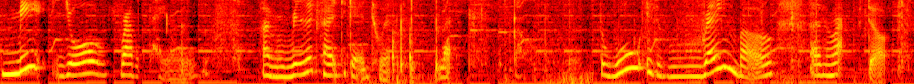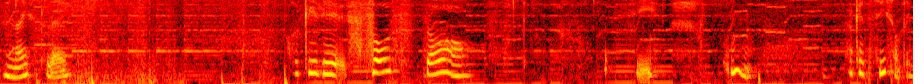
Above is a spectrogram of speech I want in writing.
meet your rabbit tails. I'm really excited to get into it. Let's go. The wool is rainbow and wrapped up nicely. Look at it, so soft. Let's see. Mm. I can see something.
